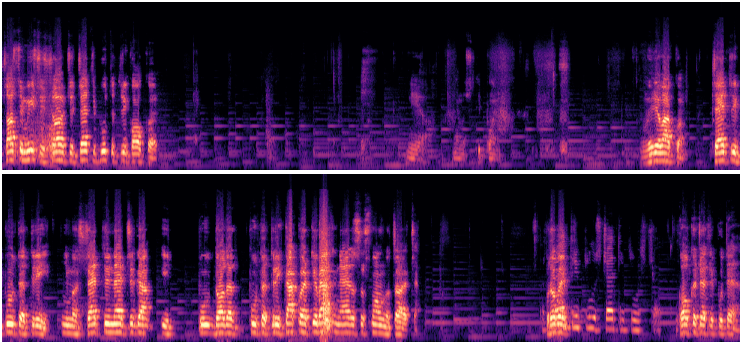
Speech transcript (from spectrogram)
Šta se misliš čovječe, 4 puta 3 koliko je? Ja, nemaš ti pojma. Vidi ovako, 4 puta 3, imaš 4 nečega i pu, doda puta 3, kako je ti objasni, ne da su osnovno čoveče. Pa Probaj. 4 plus 4 plus 4. Koliko je 4 puta 1?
